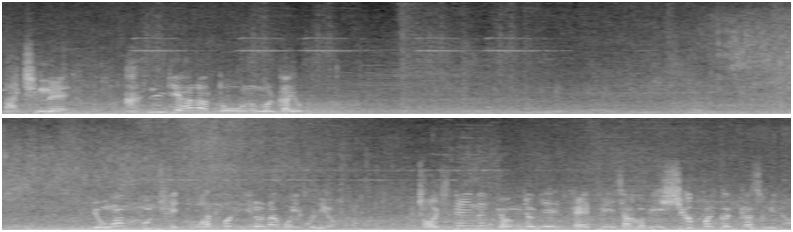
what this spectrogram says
마침내 큰 게 하나 또 오는 걸까요? 용암 분출이 또 한 번 일어나고 있군요. 저지대에 있는 병력의 대피 작업이 시급할 것 같습니다.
